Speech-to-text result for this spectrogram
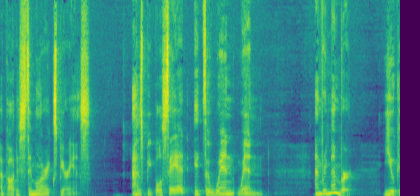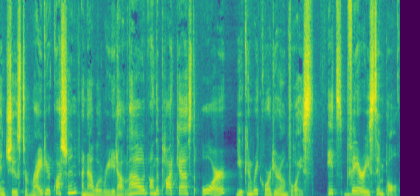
about a similar experience. As people say it, it's a win win. And remember, you can choose to write your question and I will read it out loud on the podcast, or you can record your own voice. It's very simple.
